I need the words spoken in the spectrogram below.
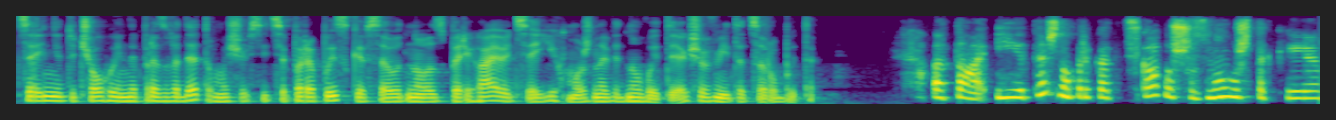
це ні до чого і не призведе, тому що всі ці переписки все одно зберігаються, їх можна відновити, якщо вміти це робити. Та і теж, наприклад, цікаво, що знову ж таки,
